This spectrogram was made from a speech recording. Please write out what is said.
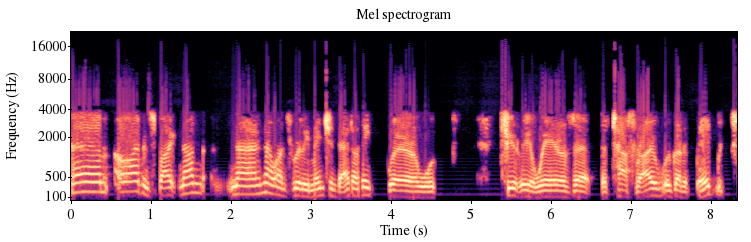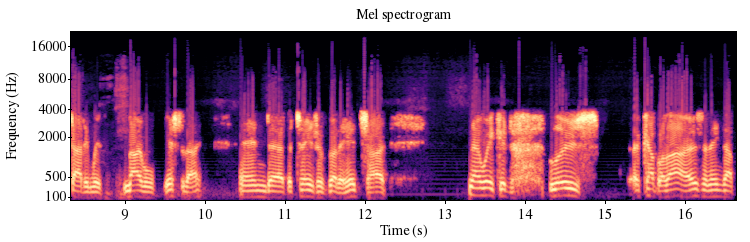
Um, oh, I haven't spoke. None, no, no one's really mentioned that. I think we're acutely aware of the, the tough road we've got ahead, starting with Noble yesterday, and uh, the teams we've got ahead. So, no, we could lose a couple of those and end up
